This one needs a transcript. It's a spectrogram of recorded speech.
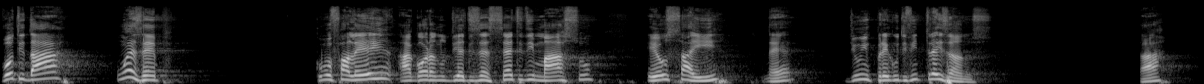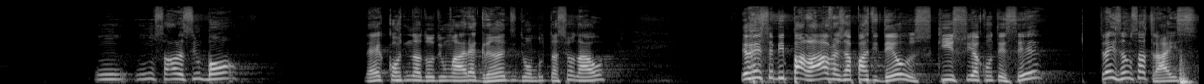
Vou te dar um exemplo. Como eu falei, agora no dia 17 de março, eu saí né, de um emprego de 23 anos. Tá? Um, um salário assim bom, né, coordenador de uma área grande, de uma multinacional. Eu recebi palavras da parte de Deus que isso ia acontecer três anos atrás.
